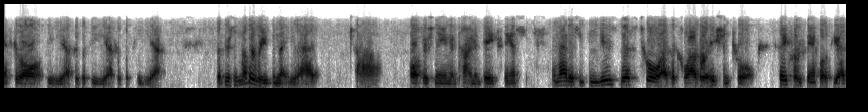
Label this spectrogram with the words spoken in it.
after all, PDF is a PDF is a PDF. But there's another reason that you add uh, author's name and time and date stamps, and that is you can use this tool as a collaboration tool. Say for example if you had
